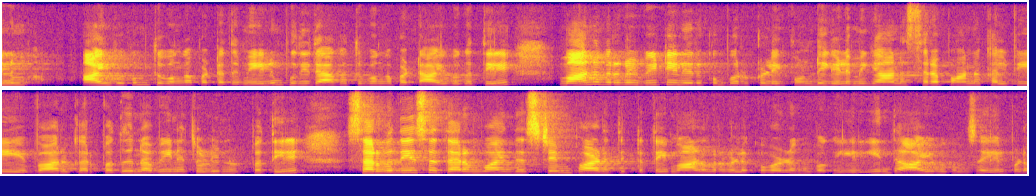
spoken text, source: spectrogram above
எனும் ஆய்வகம் துவங்கப்பட்டது. மேலும் புதிதாக துவங்கப்பட்ட ஆய்வகத்தில் மாணவர்கள் வீட்டில் இருக்கும் பொருட்களை கொண்டு எளிமையான சிறப்பான கல்வியை எவ்வாறு கற்பது நவீன தொழில்நுட்பத்தில் சர்வதேச தரம் வாய்ந்த ஸ்டெம் பாடத்திட்டத்தை மாணவர்களுக்கு வழங்கும் வகையில் இந்த ஆய்வகம் செயல்பட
